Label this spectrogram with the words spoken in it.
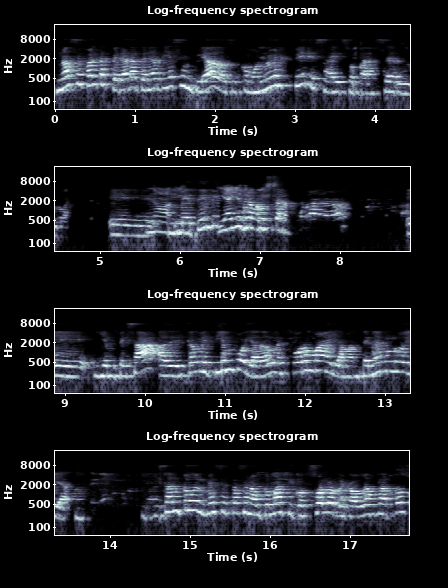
No hace falta esperar a tener 10 empleados, es como no esperes a eso para hacerlo. Eh, no, y, y, hay otra cosa. La semana, eh, y empezar a dedicarle tiempo y a darle forma y a mantenerlo y a, y quizá en todo el mes estás en automático, solo recaudas datos,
